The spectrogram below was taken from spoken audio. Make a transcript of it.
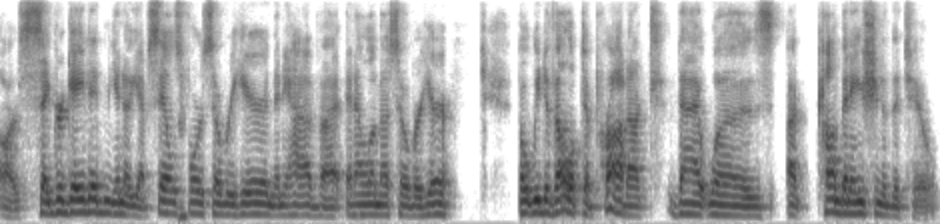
are segregated. You know, you have Salesforce over here, and then you have uh, an LMS over here. But we developed a product that was a combination of the two.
